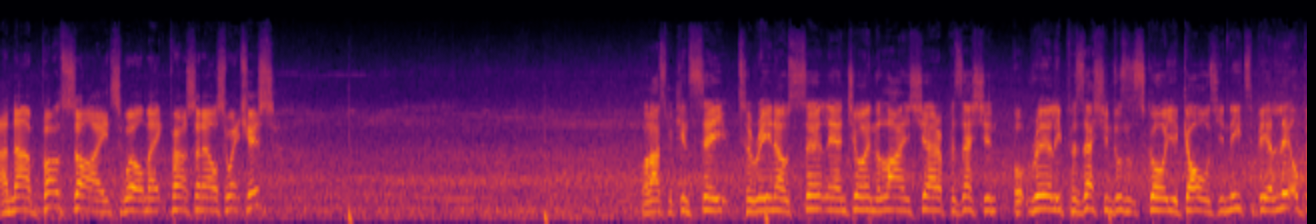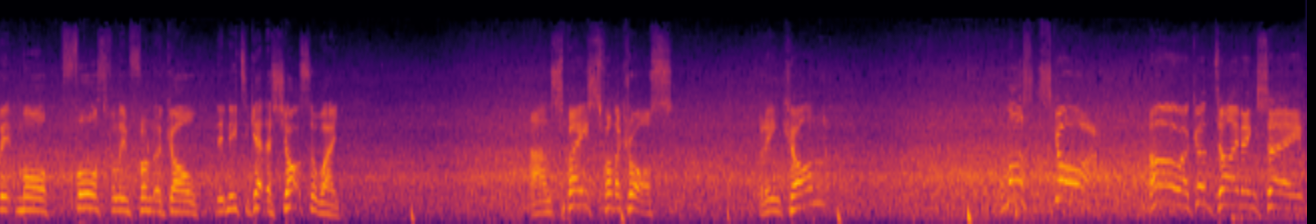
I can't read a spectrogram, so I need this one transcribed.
And now both sides will make personnel switches. Well, as we can see, Torino's certainly enjoying the lion's share of possession, but really possession doesn't score your goals. You need to be a little bit more forceful in front of goal. They need to get the shots away. And space for the cross. Rincon. Must score! Oh, a good diving save.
